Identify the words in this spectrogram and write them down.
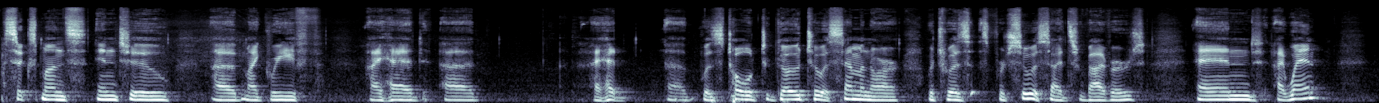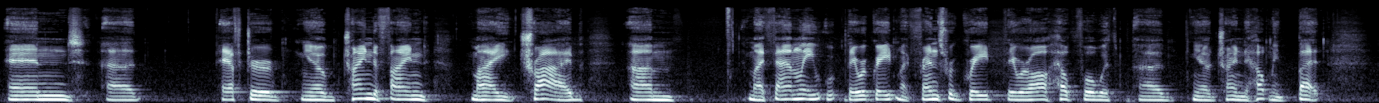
six months into uh, my grief, I had uh, I had uh, was told to go to a seminar which was for suicide survivors, and I went, and uh, after you know trying to find my tribe. Um, my family, they were great. My friends were great. They were all helpful with, uh, you know, trying to help me. But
